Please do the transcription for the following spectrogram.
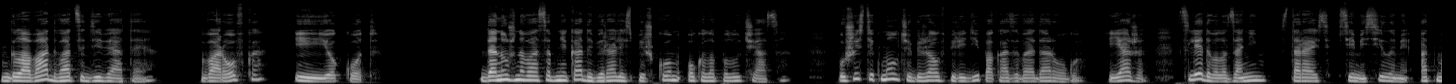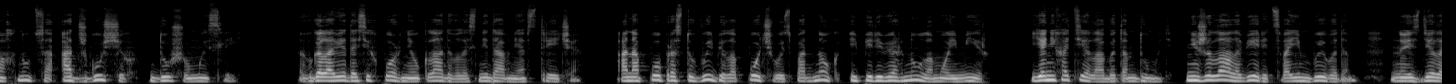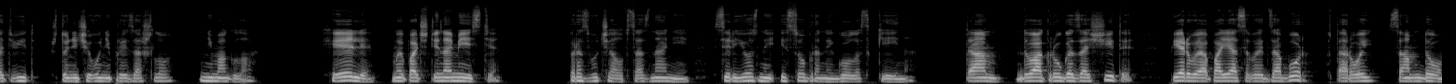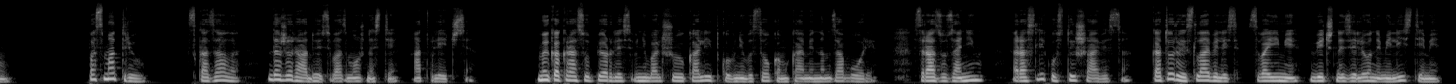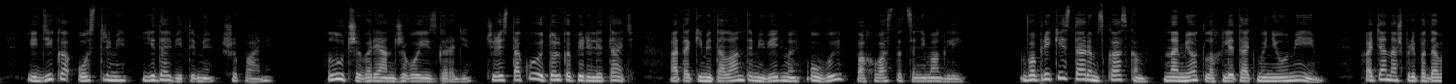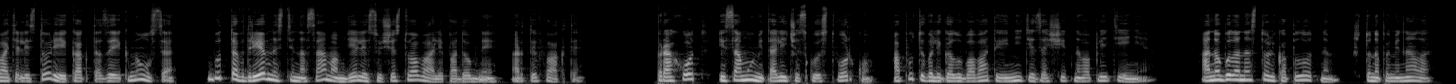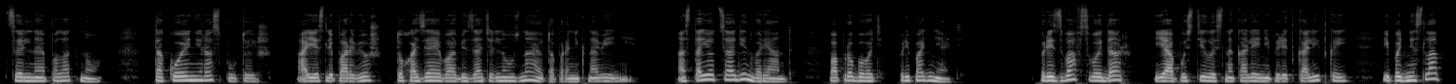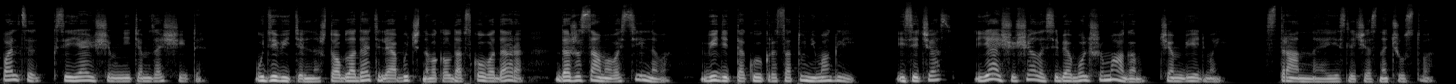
Глава 29. Воровка и ее кот. До нужного особняка добирались пешком около получаса. Пушистик молча бежал впереди, показывая дорогу. Я же следовала за ним, стараясь всеми силами отмахнуться от жгущих душу мыслей. В голове до сих пор не укладывалась недавняя встреча. Она попросту выбила почву из-под ног и перевернула мой мир. Я не хотела об этом думать, не желала верить своим выводам, но и сделать вид, что ничего не произошло, не могла. «Хелли, мы почти на месте», – прозвучал в сознании серьезный и собранный голос Кейна. «Там два круга защиты. Первый опоясывает забор, второй – сам дом». «Посмотрю», – сказала, даже радуясь возможности отвлечься. Мы как раз уперлись в небольшую калитку в невысоком каменном заборе. Сразу за ним росли кусты шависа, которые славились своими вечно зелеными листьями и дико острыми ядовитыми шипами. Лучший вариант живой изгороди. Через такую только перелетать, а такими талантами ведьмы, увы, похвастаться не могли. Вопреки старым сказкам, на метлах летать мы не умеем, хотя наш преподаватель истории как-то заикнулся, будто в древности на самом деле существовали подобные артефакты. Проход и саму металлическую створку опутывали голубоватые нити защитного плетения. Оно было настолько плотным, что напоминало цельное полотно. Такое не распутаешь, а если порвешь, то хозяева обязательно узнают о проникновении. Остается один вариант – попробовать приподнять. Призвав свой дар, я опустилась на колени перед калиткой и поднесла пальцы к сияющим нитям защиты. Удивительно, что обладатели обычного колдовского дара, даже самого сильного – видеть такую красоту не могли. И сейчас я ощущала себя больше магом, чем ведьмой. Странное, если честно, чувство.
